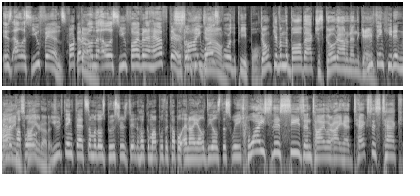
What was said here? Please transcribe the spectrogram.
is LSU fans Fuck that them. are on the LSU five and a half there. so Slide he down. was for the people. Don't give him the ball back. Just go down and end the game. you think he didn't net I'm a couple? tired of it. You think that some of those boosters didn't hook him up with a couple NIL deals this week? Twice this season, Tyler, I had Texas Tech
